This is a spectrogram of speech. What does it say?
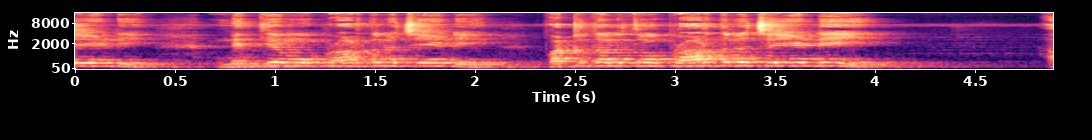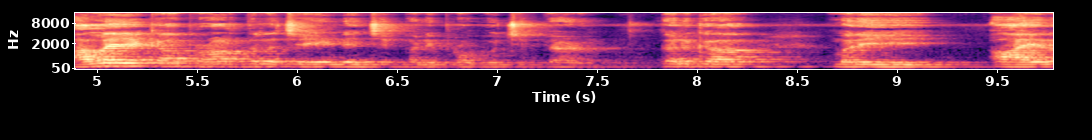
చేయండి. నిత్యము ప్రార్థన చేయండి. పట్టుదలతో ప్రార్థన చేయండి. అలయక ప్రార్థన చేయండి అని చెప్పని ప్రభు చెప్పాడు. కనుక మరి ఆయన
